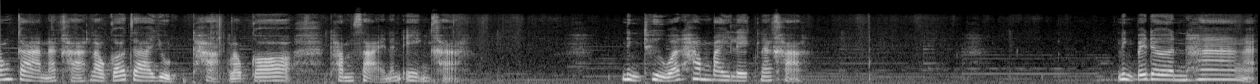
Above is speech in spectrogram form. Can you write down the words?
ต้องการนะคะ เราก็จะหยุดถักแล้วก็ทำสายนั่นเองค่ะ หนิงถือว่าทำใบเล็กนะคะ หนิงไปเดินห้างอะ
